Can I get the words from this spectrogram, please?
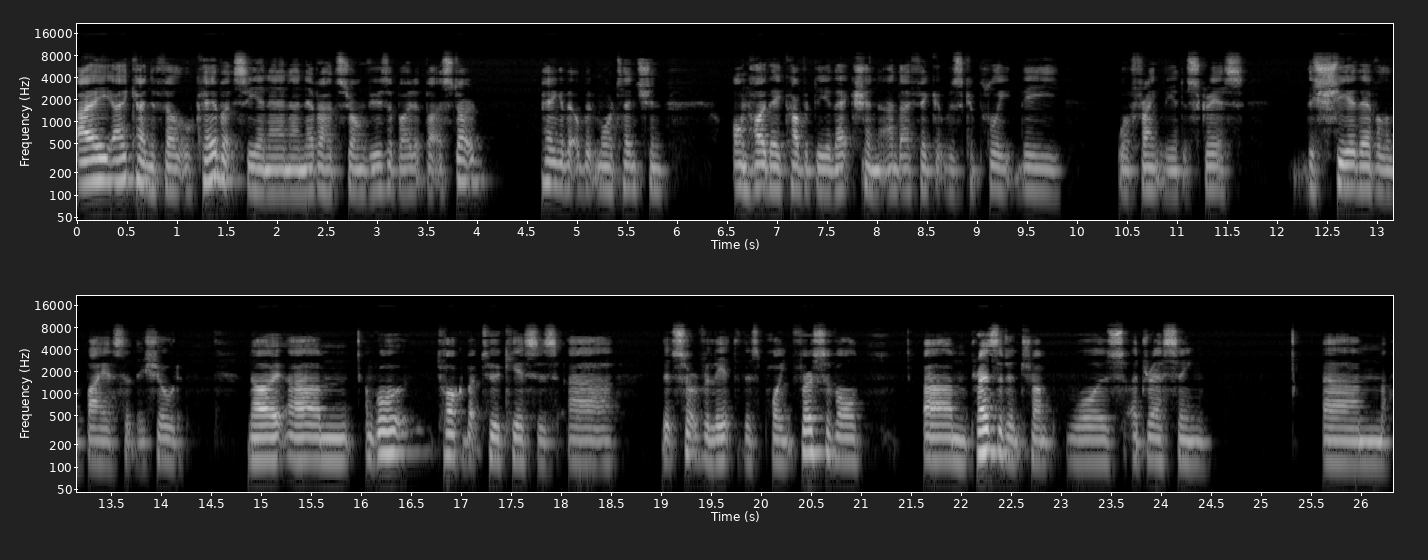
I I kind of felt okay about CNN. I never had strong views about it, but I started paying a little bit more attention on how they covered the election, and I think it was completely, well, frankly, a disgrace. The sheer level of bias that they showed. Now, um, I'm going to talk about two cases uh, that sort of relate to this point. First of all, um, President Trump was addressing um,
